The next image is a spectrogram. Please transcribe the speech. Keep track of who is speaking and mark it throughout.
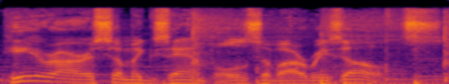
Speaker 1: Here are some examples of our results.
